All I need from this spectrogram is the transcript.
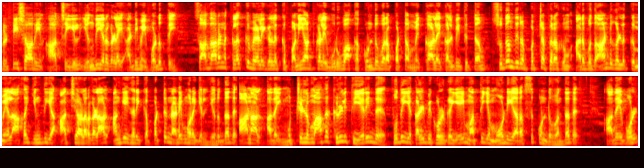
பிரிட்டிஷாரின் ஆட்சியில் இந்தியர்களை அடிமைப்படுத்தி சாதாரண கிழக்கு வேலைகளுக்கு பணியாட்களை உருவாக்க கொண்டுவரப்பட்ட மெக்காலை கல்வி திட்டம் சுதந்திரம் பெற்ற பிறகும் அறுபது ஆண்டுகளுக்கு மேலாக இந்திய ஆட்சியாளர்களால் அங்கீகரிக்கப்பட்டு நடைமுறையில் இருந்தது. ஆனால் அதை முற்றிலுமாக கிழித்து எறிந்து புதிய கல்விக் கொள்கையை மத்திய மோடி அரசு கொண்டு வந்தது. அதேபோல்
